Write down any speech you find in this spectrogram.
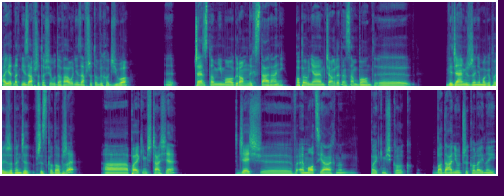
a jednak nie zawsze to się udawało, nie zawsze to wychodziło. Często, mimo ogromnych starań, popełniałem ciągle ten sam błąd wiedziałem już, że nie mogę powiedzieć, że będzie wszystko dobrze, a po jakimś czasie gdzieś w emocjach, po jakimś badaniu czy kolejnej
